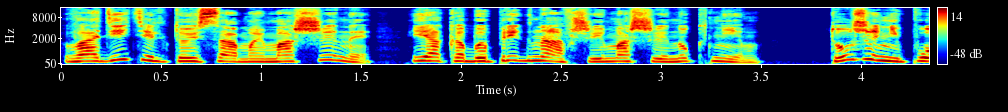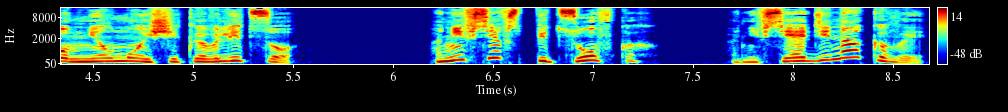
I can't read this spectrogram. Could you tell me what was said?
водитель той самой машины, якобы пригнавший машину к ним, тоже не помнил мойщика в лицо. Они все в спецовках, они все одинаковые.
